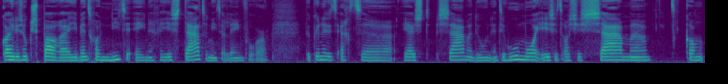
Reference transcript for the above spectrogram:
kan je dus ook sparren. Je bent gewoon niet de enige. Je staat er niet alleen voor. We kunnen dit echt juist samen doen. En hoe mooi is het als je samen kan,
